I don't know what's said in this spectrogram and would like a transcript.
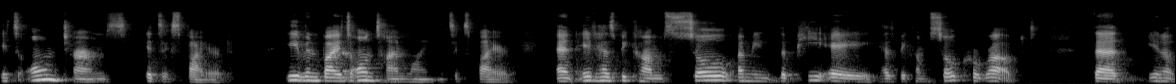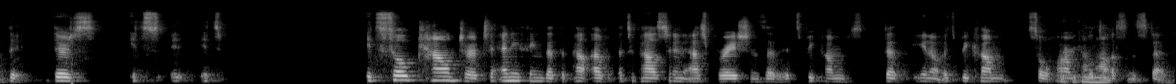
its own terms, it's expired. Even by its own timeline, it's expired and it has become so i mean the pa has become so corrupt that you know the, there's it's it, it's it's so counter to anything that the of, to Palestinian aspirations that it's become that you know it's become so harmful to us instead.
